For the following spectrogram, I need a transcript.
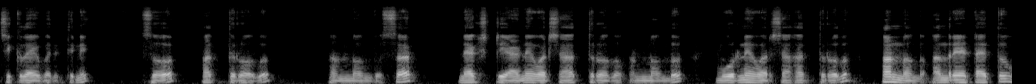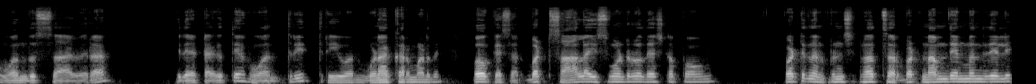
ಚಿಕ್ಕದಾಗಿ ಬರಿತೀನಿ. ಸೊ ಹತ್ತಿರೋದು ಹನ್ನೊಂದು ಸರ್ ನೆಕ್ಸ್ಟ್ ಎರಡನೇ ವರ್ಷ ಹತ್ತಿರೋದು ಹನ್ನೊಂದು, ಮೂರನೇ ವರ್ಷ ಹತ್ತಿರೋದು ಹನ್ನೊಂದು. ಅಂದ್ರೆ ಏಟಾಯ್ತು ಒಂದು ಸಾವಿರ. ಇದೇಟಾಗುತ್ತೆ ಒನ್ ತ್ರೀ ತ್ರೀ, ಒನ್. ಗುಣಾಕಾರ ಮಾಡಿದೆ. ಓಕೆ ಸರ್ ಬಟ್ ಸಾಲ ಇಸ್ಕೊಂಡಿರೋದು ಎಷ್ಟಪ್ಪ ಅವನು? ಕೊಟ್ಟಿದ್ದಾನೆ ಪ್ರಿನ್ಸಿಪಲ್ ಹತ್ತು ಸರ್ ಬಟ್ ನಮ್ದೇನ್ ಬಂದಿದೆ ಇಲ್ಲಿ?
